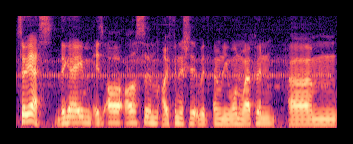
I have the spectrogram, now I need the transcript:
so yes, the game is awesome. I finished it with only one weapon. Um,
